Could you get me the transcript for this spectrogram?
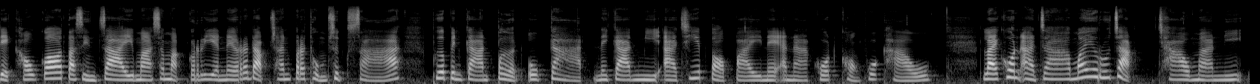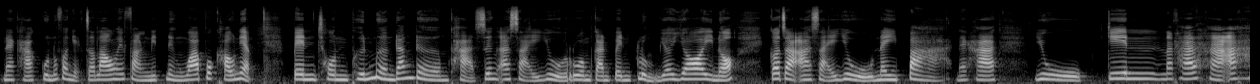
เด็กๆเขาก็ตัดสินใจมาสมัครเรียนในระดับชั้นประถมศึกษา เพื่อเป็นการเปิดโอกาสในการมีอาชีพต่อไปในอนาคตของพวกเขา หลายคนอาจจะไม่รู้จักชาวมานินะคะ คุณผู้ฟังอยากจะเล่าให้ฟังนิดนึงว่าพวกเขาเนี่ยเป็นชนพื้นเมืองดั้งเดิมค่ะ ซึ่งอาศัยอยู่รวมกันเป็นกลุ่มย่อยๆเนาะก็จะอาศัยอยู่ในป่านะคะ อยู่ กินนะคะ หาอาห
